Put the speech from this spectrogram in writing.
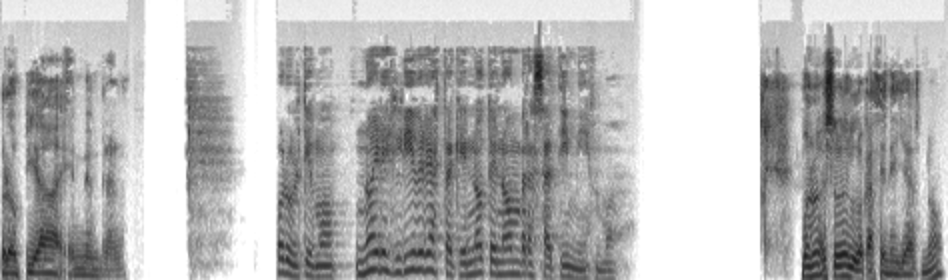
propia en membrana. Por último, no eres libre hasta que no te nombras a ti mismo. Bueno, eso es lo que hacen ellas, ¿no?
